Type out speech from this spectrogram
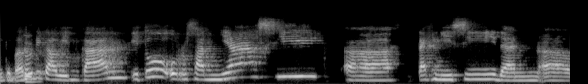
gitu baru dikawinkan itu urusannya si eh, teknisi dan eh,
